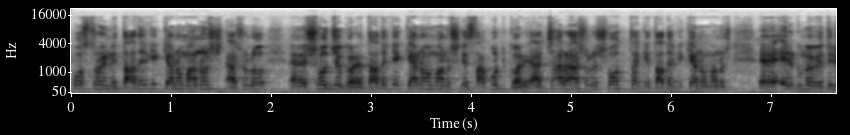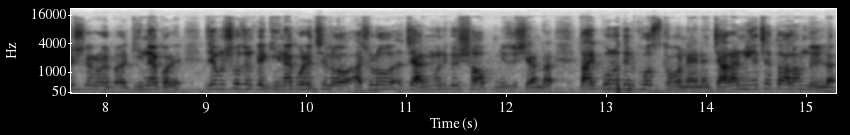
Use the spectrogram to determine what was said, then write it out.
প্রশ্রয় নেই তাদেরকে কেন মানুষ আসলে সহ্য করে? তাদেরকে কেন মানুষকে সাপোর্ট করে? আর যারা আসলে সৎ থাকে, তাদেরকে কেন মানুষ এরকমভাবে তিরস্কার করে বা ঘৃণা করে? যেমন স্বজনকে ঘৃণা করেছিল, আসলে যে আমি মনে করি সব মিউজিশিয়ানরা তাই কোনো দিন খোঁজ খবর নেয় না যারা নিয়েছে তো আলহামদুলিল্লাহ।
